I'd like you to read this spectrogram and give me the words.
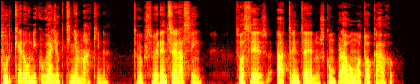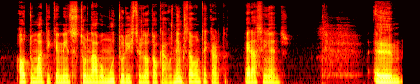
porque era o único gajo que tinha máquina. Estão a perceber? Antes era assim. Se vocês há 30 anos compravam um autocarro, automaticamente se tornavam motoristas de autocarros. Nem precisavam ter carta. Era assim antes. Um,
